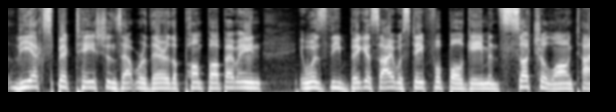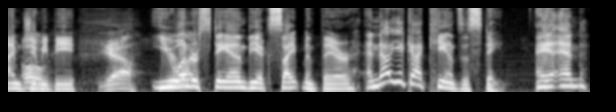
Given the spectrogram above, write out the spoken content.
the expectations that were there, the pump up. I mean, it was the biggest Iowa State football game in such a long time, oh, Jimmy oh, B. Yeah. You understand right. the excitement there. And now you got Kansas State. And, and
